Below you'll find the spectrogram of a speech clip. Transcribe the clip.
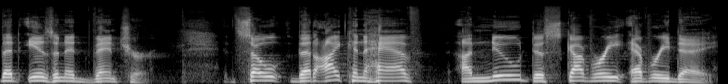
that is an adventure so that I can have a new discovery every day.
